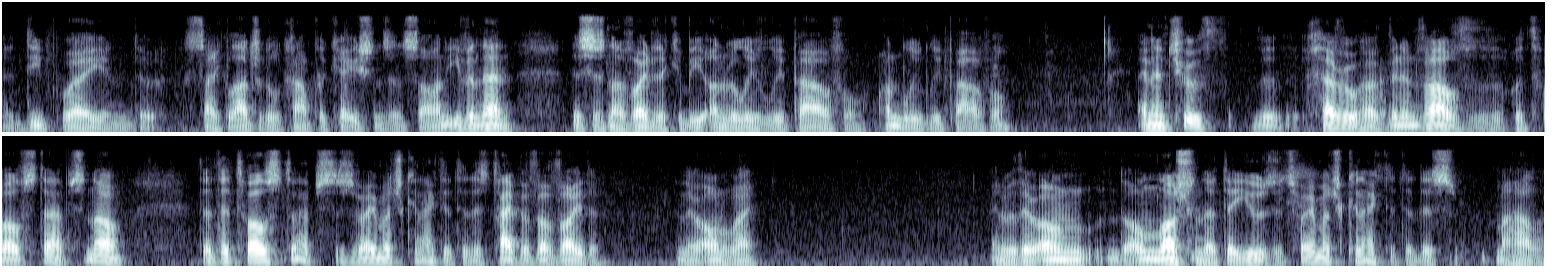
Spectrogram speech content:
in, a deep way and uh, psychological complications and so on. Even then, this is an avodah that can be unbelievably powerful, unbelievably powerful. And in truth, the Chevru have been involved with 12 steps. No, that the 12 steps is very much connected to this type of avodah in their own way. And with their own the own lotion that they use, it's very much connected to this mahalach.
